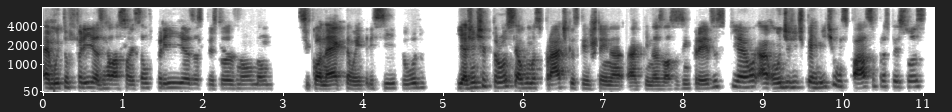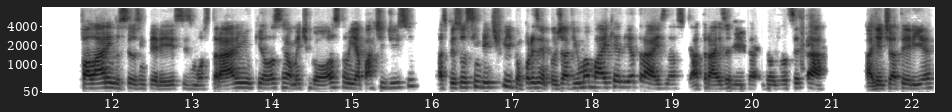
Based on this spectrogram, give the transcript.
é muito frio, as relações são frias, as pessoas não, não se conectam entre si e tudo. E a gente trouxe algumas práticas que a gente tem na, aqui nas nossas empresas, que é onde a gente permite um espaço para as pessoas falarem dos seus interesses, mostrarem o que elas realmente gostam, e a partir disso as pessoas se identificam. Por exemplo, eu já vi uma bike ali atrás, nas, atrás ali de onde você está. A gente já teria,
